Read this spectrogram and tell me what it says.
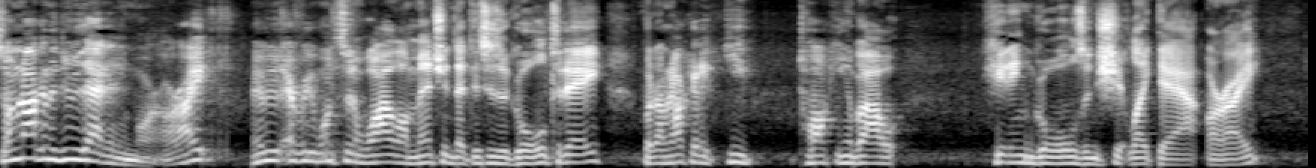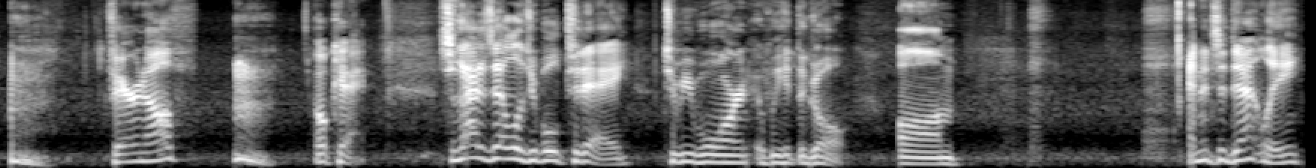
So I'm not going to do that anymore. All right. Maybe every once in a while I'll mention that this is a goal today, but I'm not going to keep talking about hitting goals and shit like that. All right. Fair enough. okay. So that is eligible today to be worn if we hit the goal. Um, and incidentally,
